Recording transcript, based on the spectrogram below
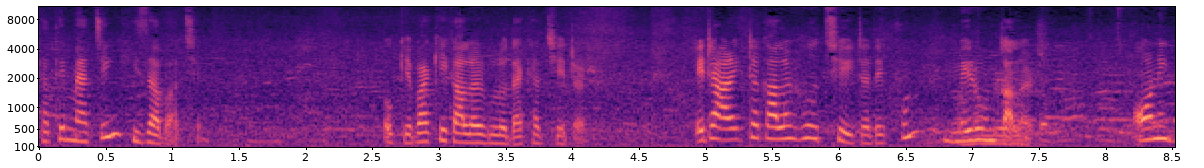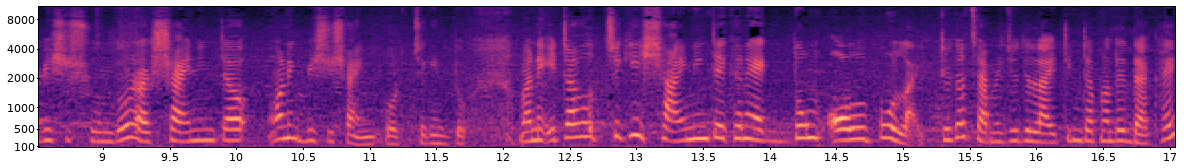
সাথে ম্যাচিং হিজাব আছে। ওকে বাকি কালারগুলো দেখাচ্ছি এটার। এটা আরেকটা কালার হচ্ছে এটা দেখুন মেরুন কালার অনেক বেশি সুন্দর আর শাইনিংটা অনেক বেশি শাইন করছে কিন্তু। মানে এটা হচ্ছে কি শাইনিংটা এখানে একদম অল্প লাইট ঠিক আছে? আমি যদি লাইটিংটা আপনাদের দেখাই,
